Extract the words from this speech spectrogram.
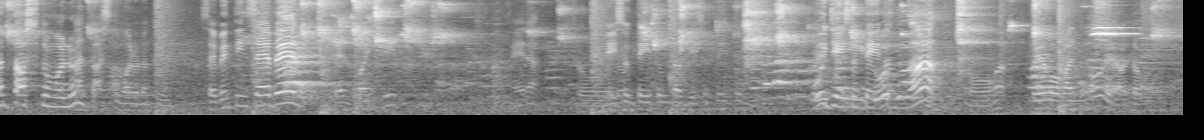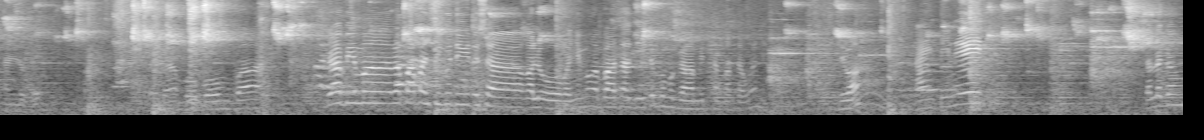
Ang taas tumalon. Ang taas tumalo ng tubo. 17-7. 10 point lead. Jason Tatum daw, Jason Tatum. Uy, Jason Tatum nga. Oo nga. Pero kan ko eh, out of ang lupit. Talaga, bobomba. Grabe yung mga napapansin ko dito sa Caloocan, yung mga bata dito gumagamit ng katawan eh. Di ba? 19-8. Talagang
